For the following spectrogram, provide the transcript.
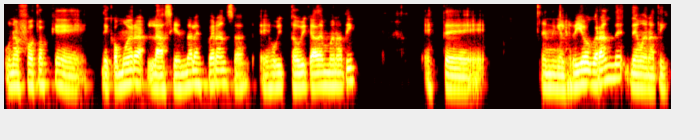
unas fotos que, de cómo era la Hacienda La Esperanza, está ubicada en Manatí, este, en el Río Grande de Manatí.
